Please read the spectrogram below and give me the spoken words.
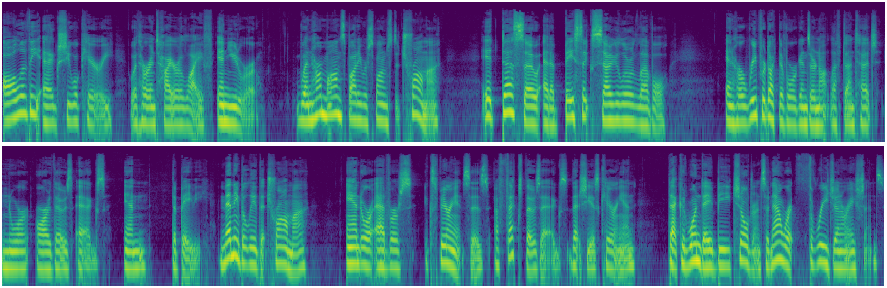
all of the eggs she will carry with her entire life in utero. When her mom's body responds to trauma, it does so at a basic cellular level, and her reproductive organs are not left untouched, nor are those eggs in the baby. Many believe that trauma and or adverse experiences affects those eggs that she is carrying that could one day be children. So now we're at 3 generations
